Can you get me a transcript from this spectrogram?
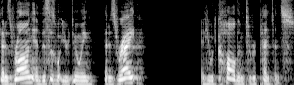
that is wrong, and this is what you're doing that is right. And he would call them to repentance.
